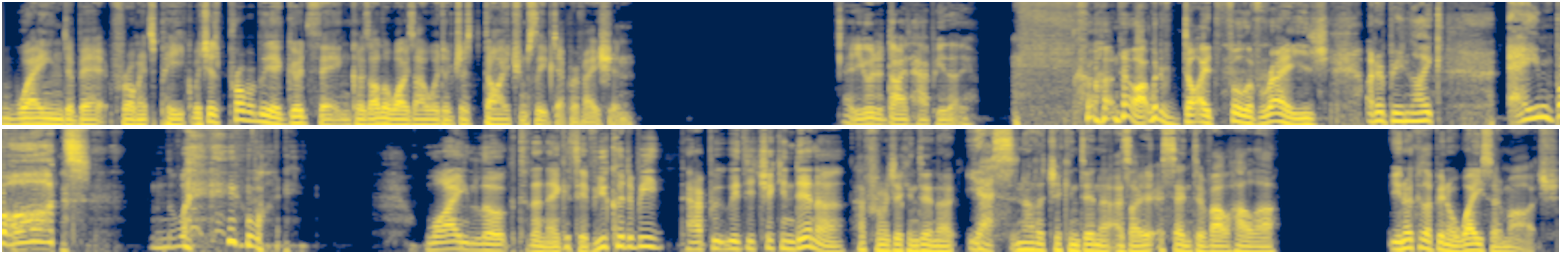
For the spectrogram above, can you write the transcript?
waned a bit from its peak, which is probably a good thing because otherwise I would have just died from sleep deprivation. Yeah, you would have died happy though. no, I would have died full of rage. I'd have been like, aimbot! Why? Why? Why look to the negative? You could have been happy with your chicken dinner. Have from a chicken dinner. Yes, another chicken dinner as I ascend to Valhalla. You know, because I've been away so much,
